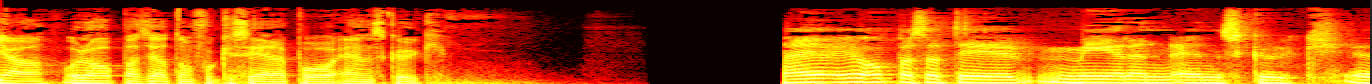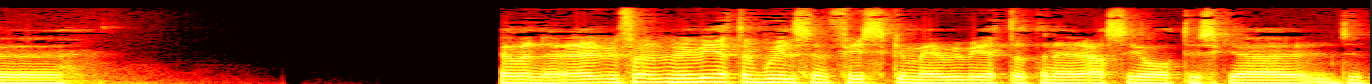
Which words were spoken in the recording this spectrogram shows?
Ja, och då hoppas jag att de fokuserar på en skurk. Nej, jag hoppas att det är mer än en skurk. Uh, jag vet inte. Eh, vi vet att Wilson Fisk är med. Vi vet att den här asiatiska, typ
